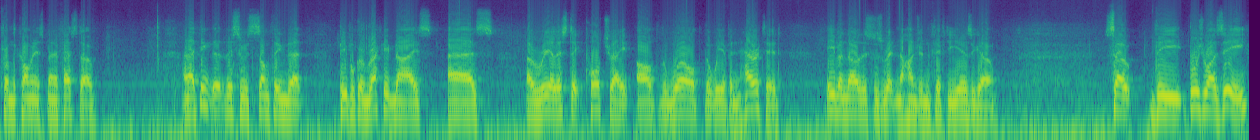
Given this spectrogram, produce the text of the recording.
from the Communist Manifesto. And I think that this was something that people can recognize as a realistic portrait of the world that we have inherited, even though this was written 150 years ago. So the bourgeoisie,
